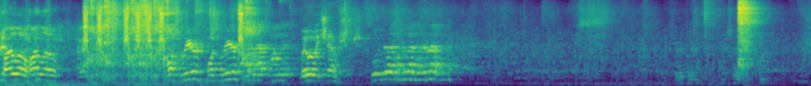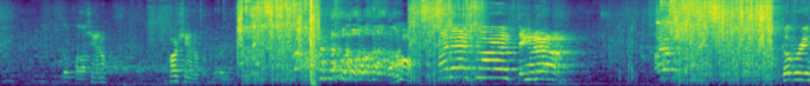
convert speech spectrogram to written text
High low, high low. Watch rear, watch rear. Wait, wait, wait, shadow. Shadow. Car shadow. Whoa. My bad, sorry! Dingo down! Covering,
